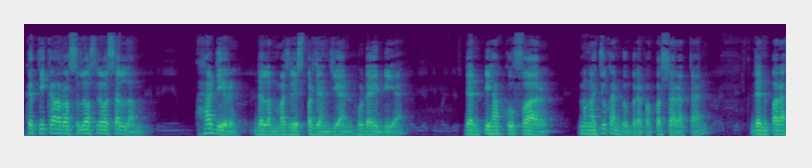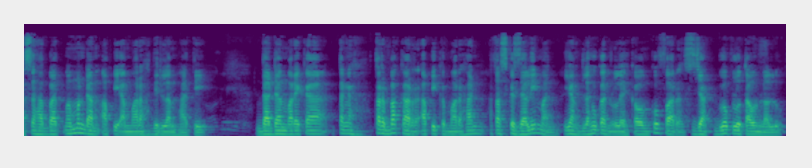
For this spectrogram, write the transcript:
ketika Rasulullah SAW hadir dalam majelis perjanjian Hudaybiyah dan pihak kufar mengajukan beberapa persyaratan dan para sahabat memendam api amarah di dalam hati. Dada mereka tengah terbakar api kemarahan atas kezaliman yang dilakukan oleh kaum kufar sejak 20 tahun lalu.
